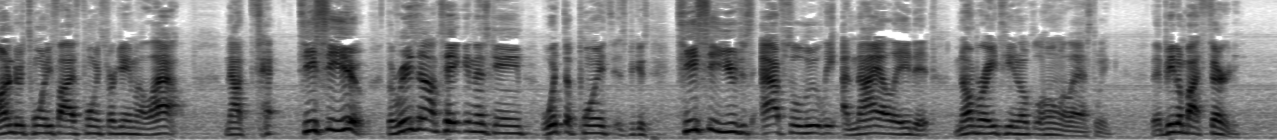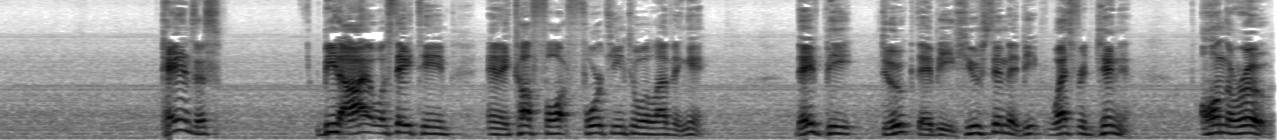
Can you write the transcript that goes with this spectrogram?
under 25 points per game allowed. Now, TCU, the reason I'm taking this game with the points is because TCU just absolutely annihilated number 18 Oklahoma last week. They beat them by 30. Kansas beat Iowa State team in a tough fought 14 to 11 game. They've beat Duke, they beat Houston, they beat West Virginia on the road.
